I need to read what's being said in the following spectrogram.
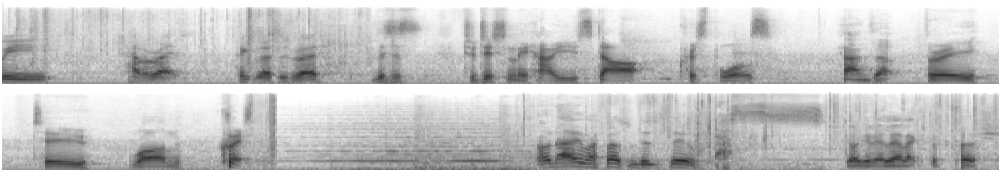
we have a red? Pink versus red. This is traditionally how you start crisp wars. Hands up. Three, two, one, crisp. Oh no, my first one didn't seal. Yes. Gotta give it a little extra push.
